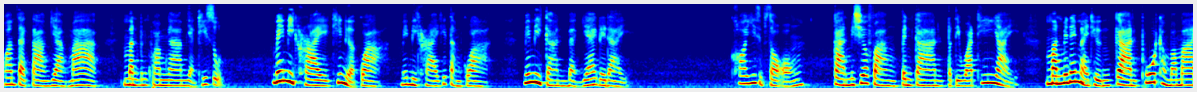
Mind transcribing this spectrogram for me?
ความแตกต่างอย่างมาก มันเป็นความงามอย่างที่สุด ไม่มีใครที่เหนือกว่า ไม่มีใครที่ต่ำกว่า ไม่มีการแบ่งแยกใด ๆ ข้อ 22 การไม่เชื่อฟังเป็นการปฏิวัติที่ใหญ่ มันไม่ได้หมายถึงการพูดคำว่าไม่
